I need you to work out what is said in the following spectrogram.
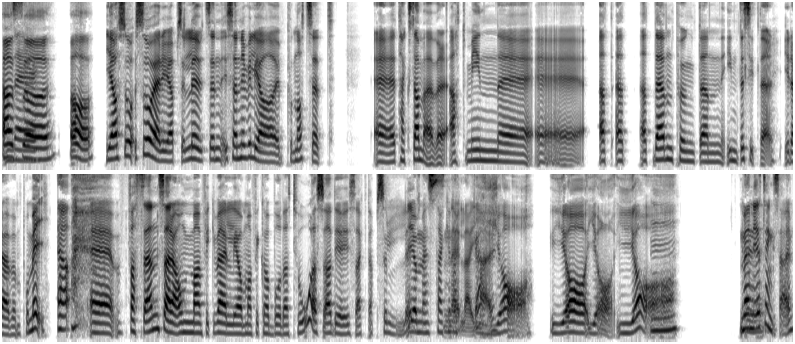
alltså, Nej. ja. Ja, så, så är det ju absolut. Sen, sen vill jag på något sätt eh, tacksam över att min, eh, eh, att, att, att den punkten inte sitter i röven på mig. Ja. Eh, fast sen så här, om man fick välja om man fick ha båda två så hade jag ju sagt absolut. Ja men snälla, ja, ja, ja, ja. Mm. Men jag eh. tänker så här,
